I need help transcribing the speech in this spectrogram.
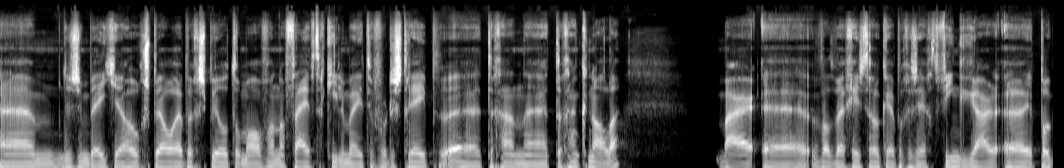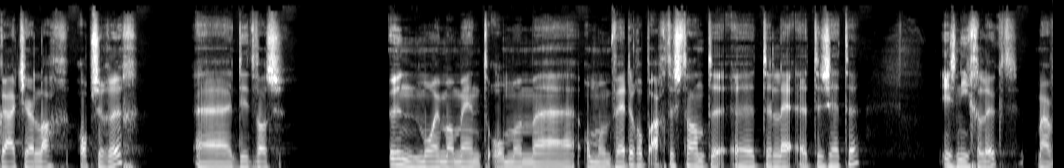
Um, dus een beetje hoog spel hebben gespeeld om al vanaf 50 kilometer voor de streep te, gaan, te gaan knallen. Maar wat wij gisteren ook hebben gezegd, Vingegaard, Pogacar lag op zijn rug. dit was een mooi moment om hem, om hem verder op achterstand te, te, te zetten. Is niet gelukt, maar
